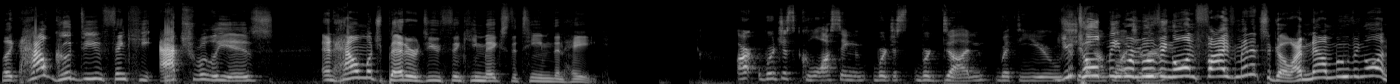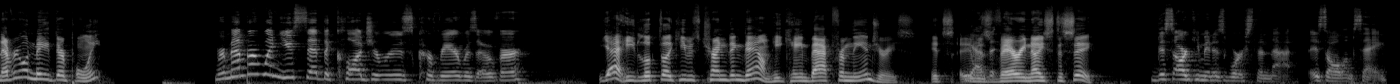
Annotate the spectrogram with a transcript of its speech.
Like, how good do you think he actually is, and how much better do you think he makes the team than Hagg? Are, we're just glossing. We're just we're done with you. You told me we're Giroux. moving on five minutes ago. I'm now moving on. Everyone made their point. Remember when you said that Claude Giroux's career was over? Yeah, he looked like he was trending down. He came back from the injuries. It's it Yeah, was th- very nice to see. This argument is worse than that. Is all I'm saying.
